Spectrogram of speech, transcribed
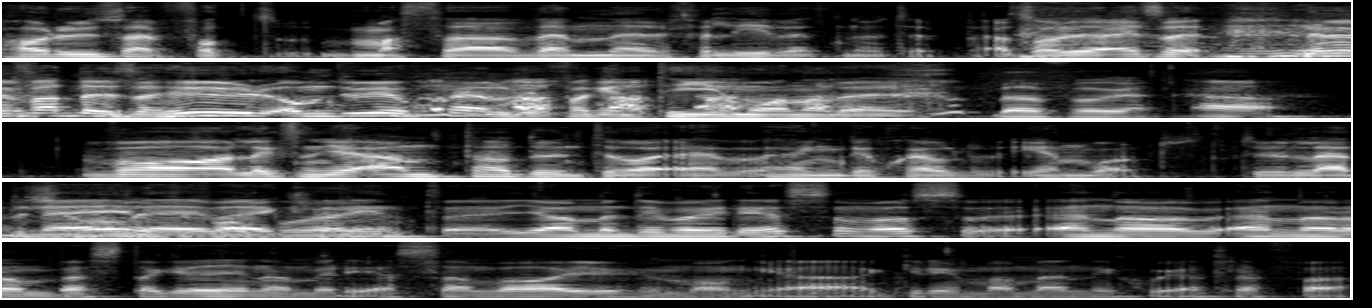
Har du så här fått massa vänner för livet nu typ? Alltså, du- alltså, nej men fattar du? Så här, hur, om du är själv i fucking 10 månader. Bra fråga. Ja. Vad, liksom, jag antar att du inte var, hängde själv enbart? Du lärde känna Nej, lite nej, folk på verkligen vägen. inte. Ja, men det var ju det som var så, en, av, en av de bästa grejerna med resan var ju hur många grymma människor jag träffade.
